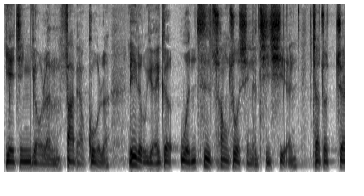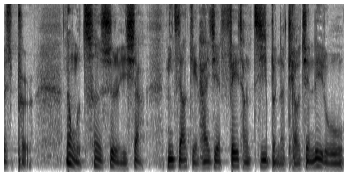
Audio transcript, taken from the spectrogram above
也已经有人发表过了。例如有一个文字创作型的机器人，叫做 Jasper。那我测试了一下，你只要给他一些非常基本的条件，例如，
